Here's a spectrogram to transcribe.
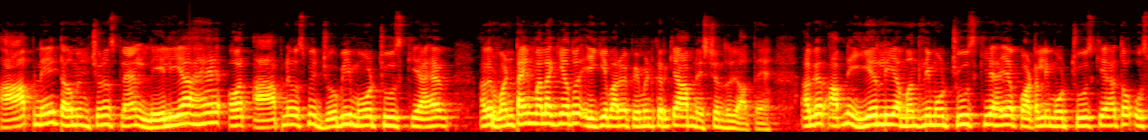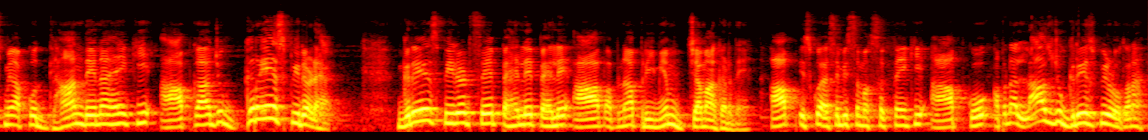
आपने टर्म इंश्योरेंस प्लान ले लिया है और आपने उसमें जो भी मोड चूज़ किया है, अगर वन टाइम वाला किया तो एक ही बार में पेमेंट करके आप निश्चिंत हो जाते हैं। अगर आपने ईयरली या मंथली मोड चूज़ किया है या क्वार्टरली मोड चूज़ किया है तो उसमें आपको ध्यान देना है कि आपका जो ग्रेस पीरियड है ग्रेस पीरियड से पहले पहले आप अपना प्रीमियम जमा कर दें। आप इसको ऐसे भी समझ सकते हैं कि आपको अपना लास्ट जो ग्रेस पीरियड होता है ना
